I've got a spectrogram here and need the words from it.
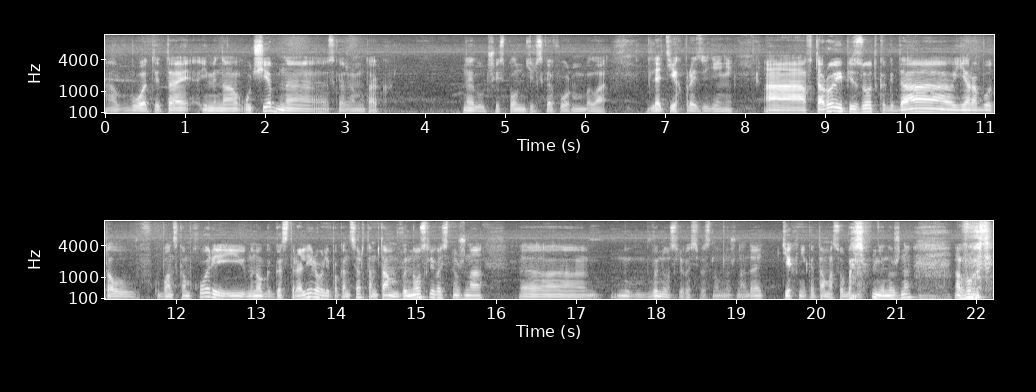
вот, это именно учебная, скажем так, наилучшая исполнительская форма была для тех произведений. А второй эпизод, когда я работал в кубанском хоре и много гастролировали по концертам, там выносливость нужна, э, ну, выносливость в основном нужна, да, техника там особо не нужна, вот,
